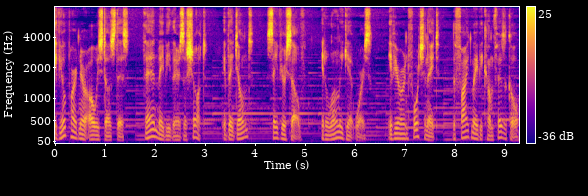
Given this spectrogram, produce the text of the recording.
If your partner always does this, then maybe there's a shot. If they don't, save yourself. It'll only get worse. If you're unfortunate, the fight may become physical,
